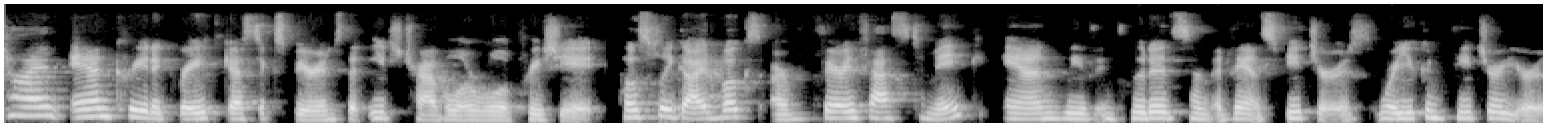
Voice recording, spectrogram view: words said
time and create a great guest experience that each traveler will appreciate. Hostfully guidebooks are very fast to make, and we've included some advanced features where you can feature your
